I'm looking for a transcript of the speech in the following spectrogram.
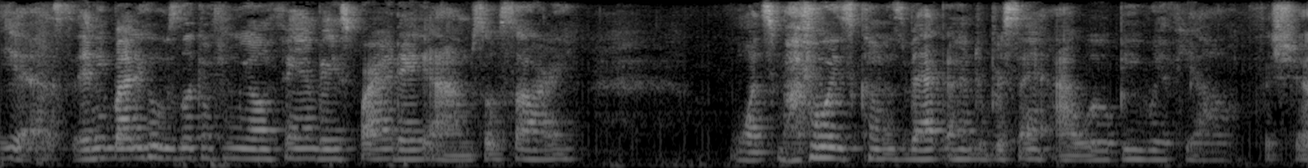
yes, anybody who was looking for me on Fanbase Friday, I'm so sorry. Once my voice comes back 100%, I will be with y'all for sure.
